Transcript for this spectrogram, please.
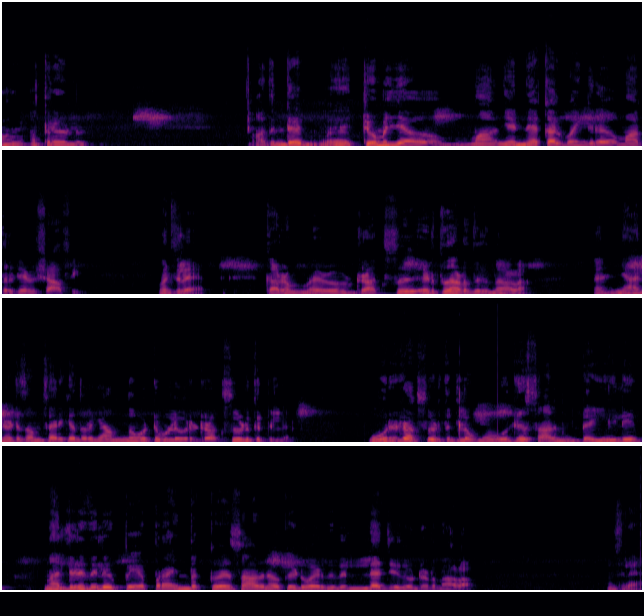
ആ അത്രയേ ഉള്ളൂ. അതിന്റെ ഏറ്റവും വലിയ എന്നേക്കാൾ ഭയങ്കര മാതൃകയാണ് ഷാഫി. മനസ്സിലായ? കാരണം ഡ്രഗ്സ് എടുത്ത് നടന്നിരുന്ന ആളാണ് ഏഹ് ഞാനായിട്ട് സംസാരിക്കാൻ തുടങ്ങി അന്ന് തൊട്ട് പുള്ളി ഒരു ഡ്രഗ്സും എടുത്തിട്ടില്ല. ഒരു ഡ്രഗ്സും എടുത്തിട്ടില്ല. ഒരു സാധനം ഡെയിലി നല്ല രീതിയിൽ പേപ്പറ എന്തൊക്കെ സാധനമൊക്കെ ഇടുമായിരുന്നു ഇതെല്ലാം ചെയ്തുകൊണ്ട് നടന്ന ആളാണ് മനസ്സിലായ?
